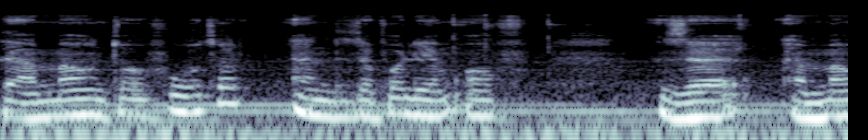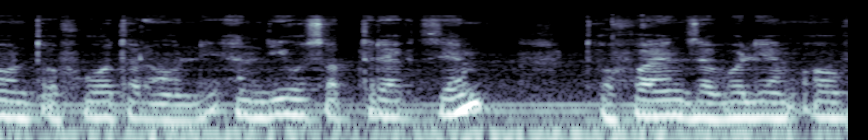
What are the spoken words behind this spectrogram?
the amount of water and the volume of the amount of water only and you subtract them to find the volume of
